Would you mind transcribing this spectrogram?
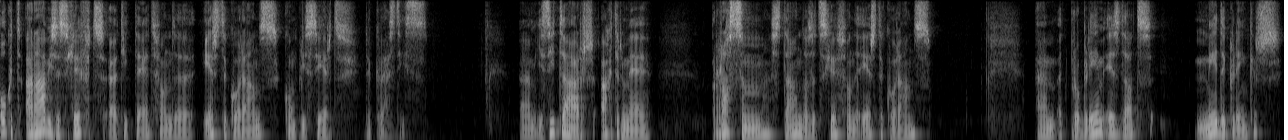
Ook het Arabische schrift uit die tijd van de eerste Korans compliceert de kwesties. Um, je ziet daar achter mij Rassem staan, dat is het schrift van de eerste Korans. Um, het probleem is dat medeklinkers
